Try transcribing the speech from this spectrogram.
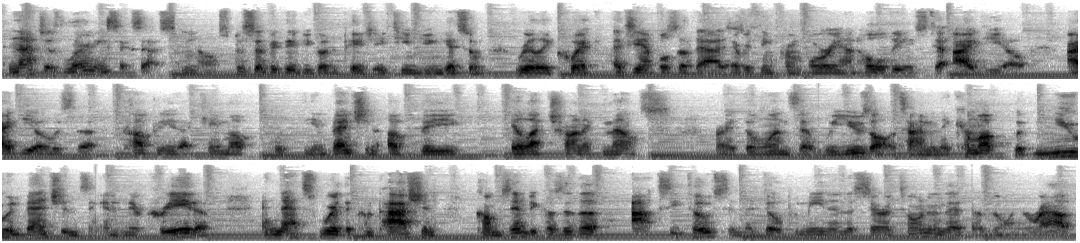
and not just learning success. You know, specifically, if you go to page 18, you can get some really quick examples of that. Everything from Orion Holdings to IDEO. IDEO is the company that came up with the invention of the electronic mouse, right? The ones that we use all the time, and they come up with new inventions and they're creative. And that's where the compassion comes in because of the oxytocin, the dopamine, and the serotonin that are going around.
